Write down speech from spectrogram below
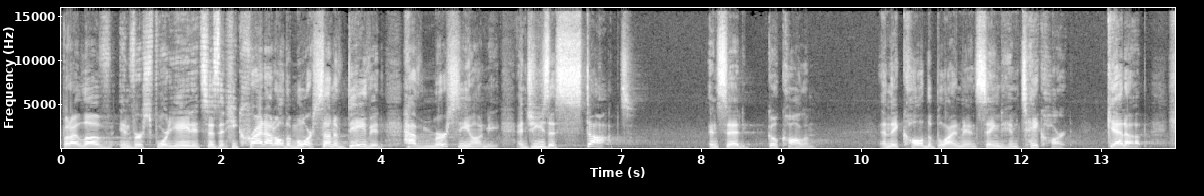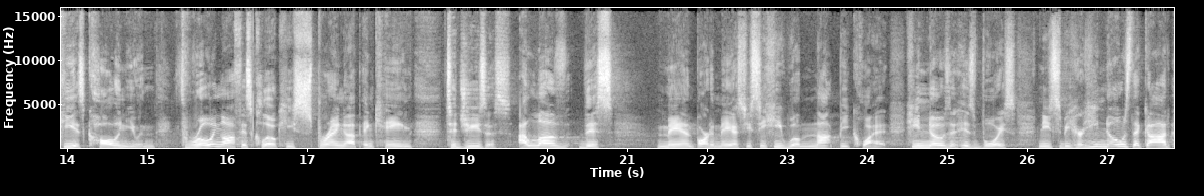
But I love in verse 48, it says that he cried out all the more, Son of David, have mercy on me. And Jesus stopped and said, Go call him. And they called the blind man, saying to him, Take heart, get up he is calling you. And throwing off his cloak, he sprang up and came to Jesus. I love this man, Bartimaeus. You see, he will not be quiet. He knows that his voice needs to be heard. He knows that God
